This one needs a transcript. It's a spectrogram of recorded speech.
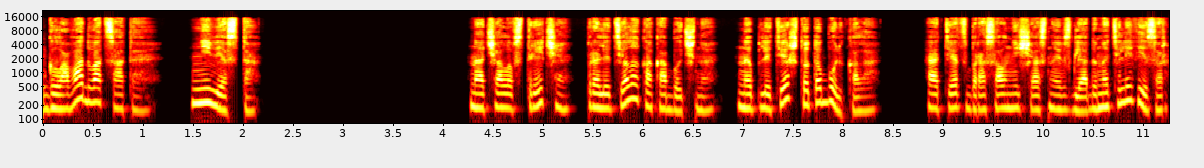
Глава 20. Невеста. Начало встречи пролетело, как обычно. На плите что-то булькало. Отец бросал несчастные взгляды на телевизор.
